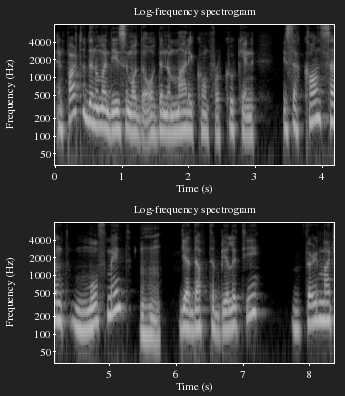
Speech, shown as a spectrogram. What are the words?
And part of the nomadism or the, or the nomadic comfort cooking is the constant movement, the adaptability, very much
